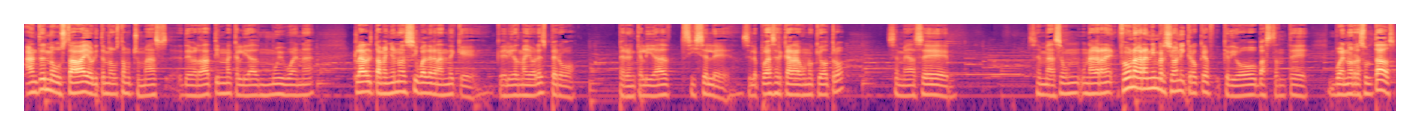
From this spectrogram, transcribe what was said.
antes me gustaba y ahorita me gusta mucho más. De verdad tiene una calidad muy buena. Claro, el tamaño no es igual de grande que, de ligas mayores, pero, pero en calidad sí se le, se le puede acercar a uno que otro. Se me hace. Se me hace una gran. Fue una gran inversión y creo que, dio bastante buenos resultados.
